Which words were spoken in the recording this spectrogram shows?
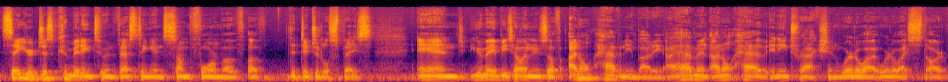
say you're just committing to investing in some form of, of the digital space and you may be telling yourself i don't have anybody i haven't i don't have any traction where do i where do i start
